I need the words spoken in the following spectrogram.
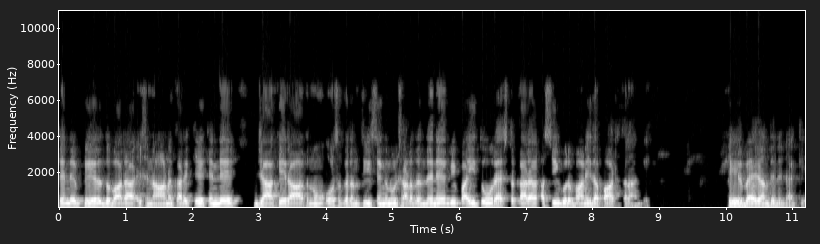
ਕਹਿੰਦੇ ਫੇਰ ਦੁਬਾਰਾ ਇਸ਼ਨਾਨ ਕਰਕੇ ਕਹਿੰਦੇ ਜਾ ਕੇ ਰਾਤ ਨੂੰ ਉਸ ਗ੍ਰੰਥੀ ਸਿੰਘ ਨੂੰ ਛੱਡ ਦਿੰਦੇ ਨੇ ਵੀ ਭਾਈ ਤੂੰ ਰੈਸਟ ਕਰ, ਅਸੀਂ ਗੁਰਬਾਣੀ ਦਾ ਪਾਠ ਕਰਾਂਗੇ। ਫੇਰ ਬਹਿ ਜਾਂਦੇ ਨੇ ਜਾ ਕੇ,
